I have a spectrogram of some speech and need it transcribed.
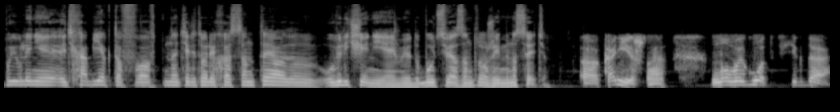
появление этих объектов на территориях СНТ, увеличение, я имею в виду, будет связано тоже именно с этим? А, конечно. Новый год всегда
